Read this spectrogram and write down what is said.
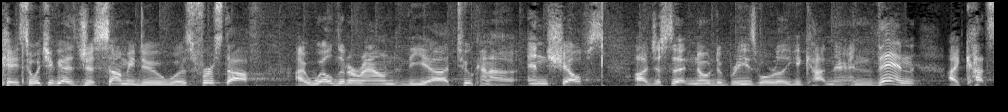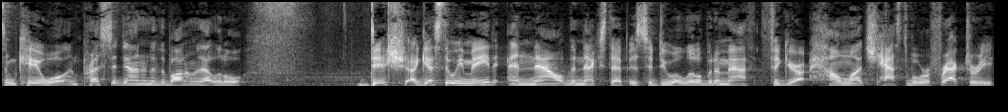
Okay, so what you guys just saw me do was first off, I welded around the uh, two kind of end shelves uh, just so that no debris will really get caught in there. And then I cut some K-wool and pressed it down into the bottom of that little dish, I guess, that we made. And now the next step is to do a little bit of math, figure out how much castable refractory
